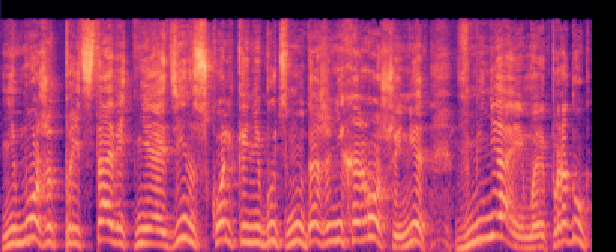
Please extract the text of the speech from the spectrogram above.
не может представить ни один сколько-нибудь, ну даже не хороший, нет, вменяемый продукт.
